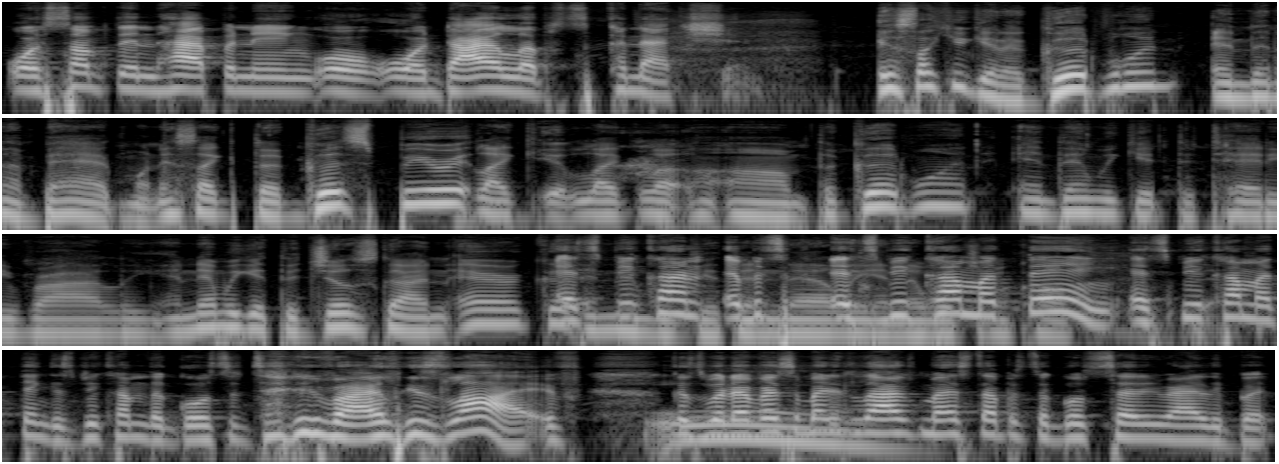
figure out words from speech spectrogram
or something happening or or dial-up connection. It's like you get a good one and then a bad one. It's like the good spirit, like it- like um the good one, and then we get the Teddy Riley, and then we get the Jill Scott and Erykah. It's and become it was, it's become a thing. It's become a thing. It's become the ghost of Teddy Riley's live. Because whenever somebody's live messed up, it's the ghost of Teddy Riley. But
